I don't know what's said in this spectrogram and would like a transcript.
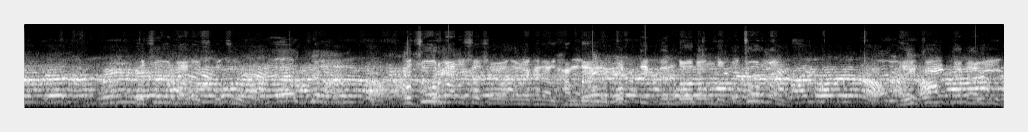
হচ্ছে প্রচুর মানুষ প্রচুর। প্রচুর মানুষের এখানে আলহামদুলিল্লাহ প্রত্যেক দিন দৈনন্দ প্রচুর মানুষ। এই ঈদ দেখা ঈদ।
